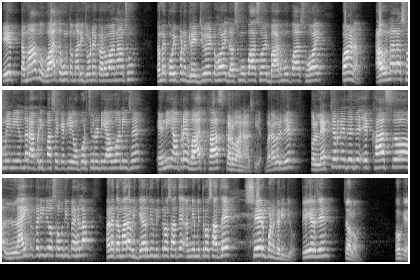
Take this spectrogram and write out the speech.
એ તમામ વાત હું તમારી જોડે કરવાના છું. તમે કોઈ પણ ગ્રેજ્યુએટ હોય, દસમું પાસ હોય, બારમું પાસ હોય, પણ આવનારા સમયની અંદર આપણી પાસે કેટલી ઓપોર્ચ્યુનિટી આવવાની છે? એની આપણે વાત ખાસ કરવાના છીએ. બરાબર છે? તો લેક્ચરને જે છે એ ખાસ લાઈક કરી દો સૌથી પહેલા અને તમારા વિદ્યાર્થી મિત્રો સાથે, અન્ય મિત્રો સાથે શેર પણ કરી દો ક્લિયર છે? ચલો. ઓકે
